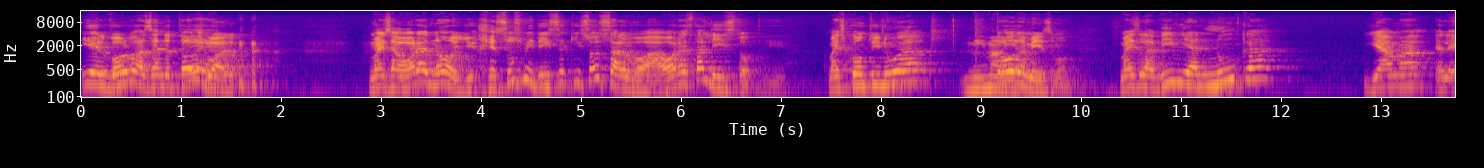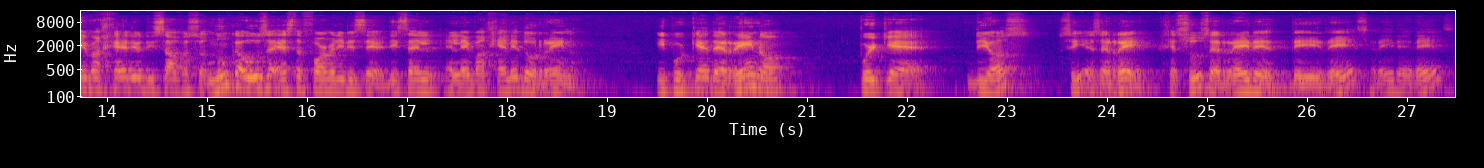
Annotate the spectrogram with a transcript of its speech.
y él vuelve haciendo todo igual. Mas ahora no, Jesús me dice que soy salvo, ahora está listo. Mas continúa todo lo mismo. Mas la Biblia nunca llama el evangelio de salvación, nunca usa esta forma de decir, dice el, el evangelio del reino. ¿Y por qué del reino? Porque Dios, sí, es el rey. Jesús, el rey de, de reyes, rey de reyes.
